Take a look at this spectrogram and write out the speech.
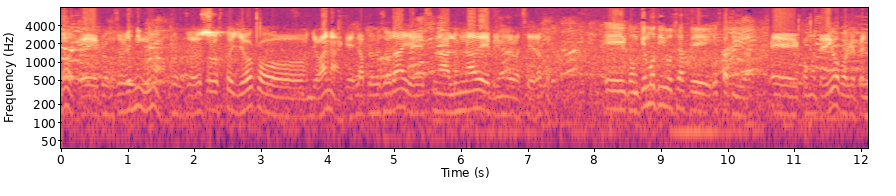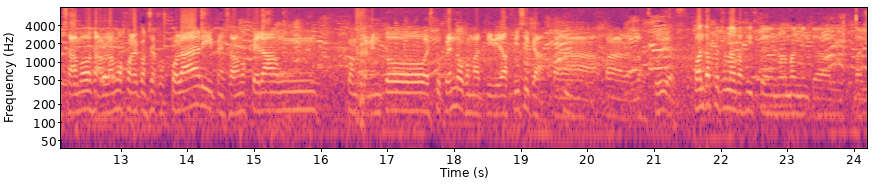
No, eh, profesores ninguno. Profesores solo estoy yo con Joana, que es la profesora y es una alumna de primero de bachillerato. Eh, ¿Con qué motivo se hace esta actividad? Eh, como te digo, porque pensamos, hablamos con el consejo escolar y pensábamos que era un complemento estupendo como actividad física para, para los estudios. ¿Cuántas personas asisten normalmente al baile?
